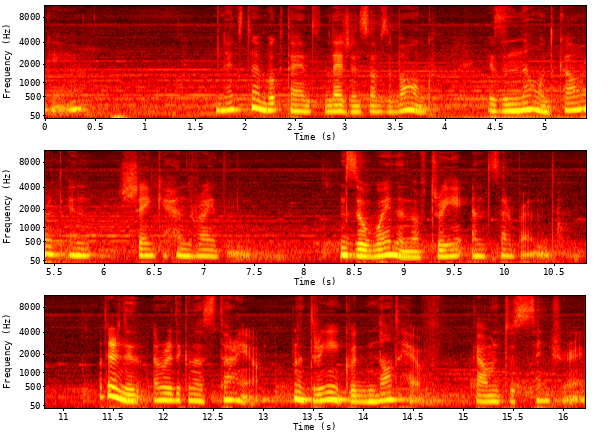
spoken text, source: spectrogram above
Okay. Next to a book titled Legends of the Bog is a note covered in shaky handwriting. The wedding of tree and serpent. What a ridiculous story. The tree could not have come to century.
